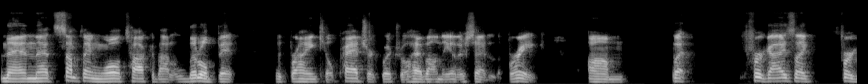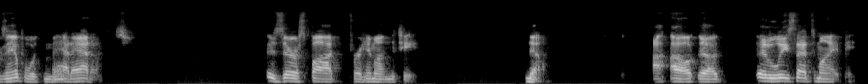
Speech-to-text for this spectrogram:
and then that's something we'll talk about a little bit with Bryan Kilpatrick, which we'll have on the other side of the break. Um, but for guys like, for example, with Matt Adams, is there a spot for him on the team? No. I, uh, at least that's my opinion.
